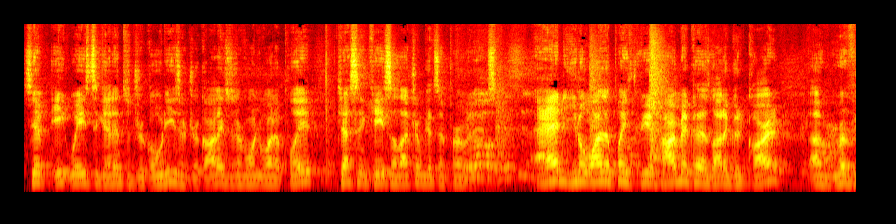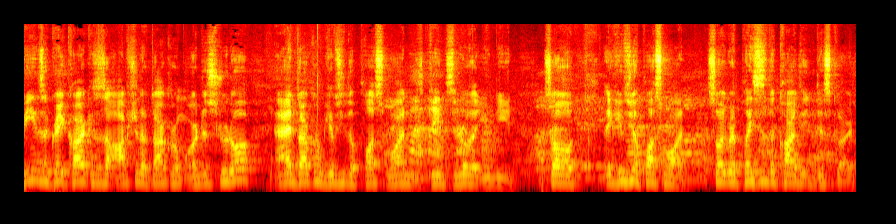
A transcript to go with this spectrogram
So you have eight ways to get into Dragodies or Dragonix, whichever one you want to play, just in case Electrum gets impermanence. And you don't want to play three empowerment because it's not a good card. Uh, Ravine's a great card because it's an option of Dark Room or Destrudo, and Dark Room gives you the plus one, this gate zero that you need. So it gives you a plus one. So it replaces the card that you discard.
